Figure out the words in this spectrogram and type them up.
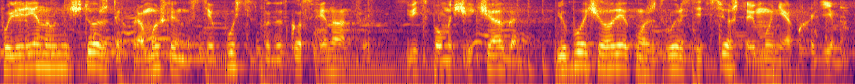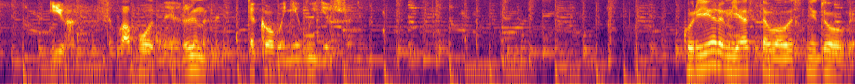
Фуллерена уничтожит их промышленность и пустит под откос финансы. Ведь с помощью Чага любой человек может вырастить все, что ему необходимо. Их свободный рынок такого не выдержит. Курьером я оставалась недолго.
